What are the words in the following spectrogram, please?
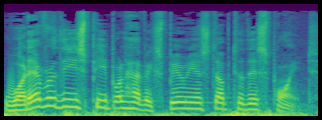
whatever these people have experienced up to this point,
